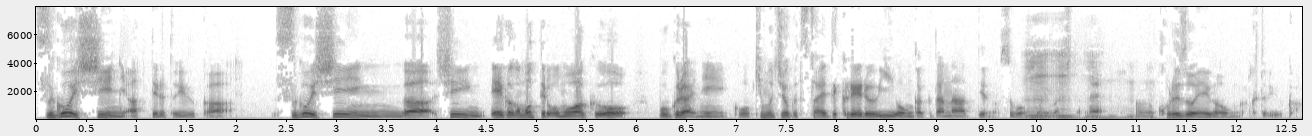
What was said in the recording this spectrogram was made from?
すごいシーンに合ってるというか、すごいシーンが、シーン、映画が持ってる思惑を僕らにこう気持ちよく伝えてくれるいい音楽だなっていうのをすごい思いましたね。これぞ映画音楽というか。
